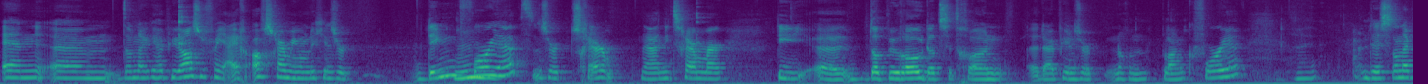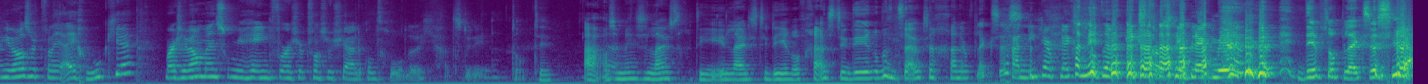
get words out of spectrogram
En ehm, dan heb je wel een soort van je eigen afscherming, omdat je een soort ding Mm. voor je hebt. Een soort scherm. Nou, niet scherm, maar die, eh, dat bureau, dat zit gewoon... eh, daar heb je een soort, nog een plank voor je. Dus dan heb je wel een soort van je eigen hoekje. Maar er zijn wel mensen om je heen voor een soort van sociale controle dat je gaat studeren. Top tip. Ah, als Ja. er mensen luisteren die in Leiden studeren of gaan studeren, dan zou ik zeggen, ga naar Plexus. Ga niet naar Ga Plexus, niet- want dan heb ik straks geen plek meer. Dips op Plexus. Ja,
